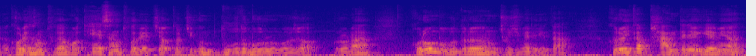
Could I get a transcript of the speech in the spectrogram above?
어, 거래 상투가 뭐 대상투가 될지 어떨지 그 누구도 모르는 거죠. 그러나 그런 부분들은 조심해야 되겠다. 그러니까 반대로 얘기하면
